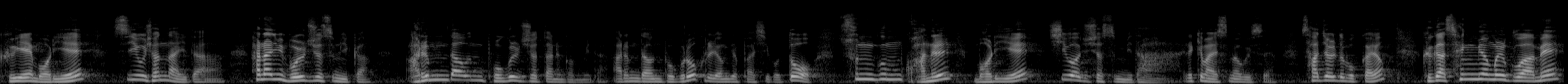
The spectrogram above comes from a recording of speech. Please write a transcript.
그의 머리에 씌우셨나이다. 하나님이 뭘 주셨습니까? 아름다운 복을 주셨다는 겁니다. 아름다운 복으로 그를 영접하시고 또 순금관을 머리에 씌워 주셨습니다. 이렇게 말씀하고 있어요. 4절도 볼까요? 그가 생명을 구함에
